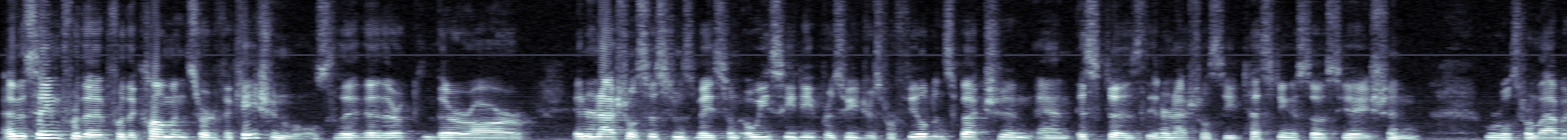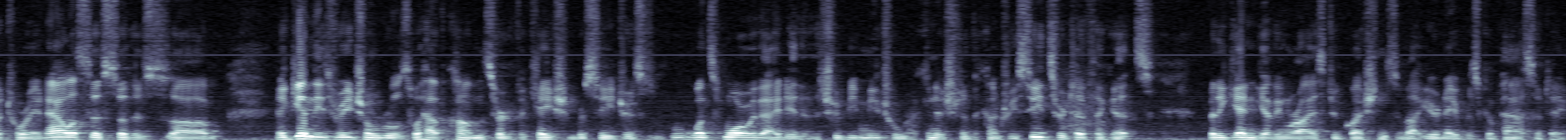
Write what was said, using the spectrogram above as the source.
And the same for the, for the common certification rules. So there, there are international systems based on OECD procedures for field inspection, and ISTA is the International Seed Testing Association, rules for laboratory analysis. So there's, um, again, these regional rules will have common certification procedures, once more with the idea that there should be mutual recognition of the country seed certificates, but again, giving rise to questions about your neighbor's capacity.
